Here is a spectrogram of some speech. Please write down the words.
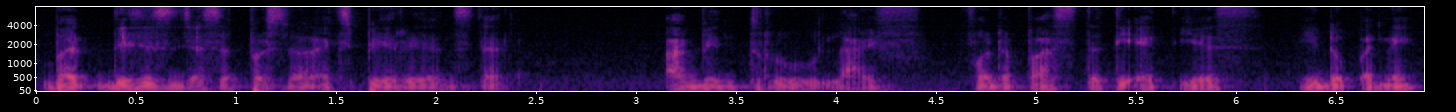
But this is just a personal experience that I've been through life for the past 38 years hidup ini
